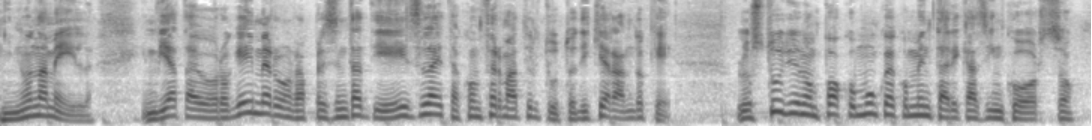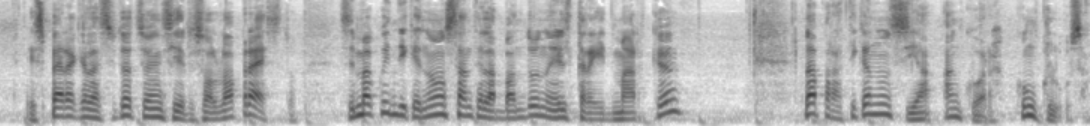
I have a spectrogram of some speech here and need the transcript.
In una mail inviata a Eurogamer, un rappresentante di Hazelight ha confermato il tutto, dichiarando che lo studio non può comunque commentare i casi in corso e spera che la situazione si risolva presto. Sembra quindi che nonostante l'abbandono del trademark, la pratica non sia ancora conclusa.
